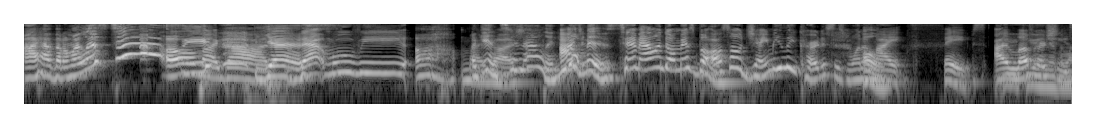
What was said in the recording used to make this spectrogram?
I have that on my list too. Oh See? my god! Yes, that movie. Oh my god. Again, gosh. Tim Allen. He don't miss. Tim Allen don't miss, but oh. also Jamie Lee Curtis is one of oh. my faves. I you, love her. She's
